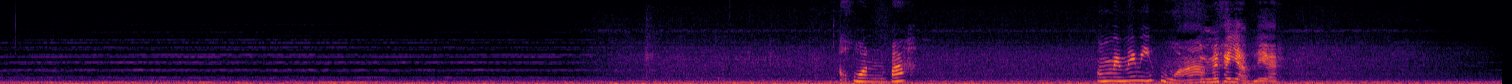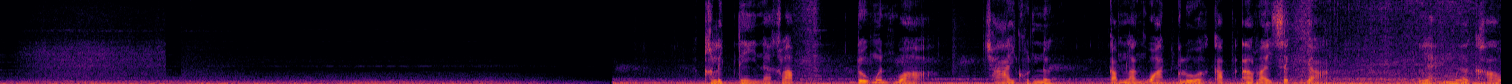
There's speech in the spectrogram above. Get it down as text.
คนปะทำไมไม่มีหัว มันไม่ขยับเลยอะ คลิปนี้นะครับ ดูเหมือนว่าชายคนหนึ่งกำลังหวาดกลัวกับอะไรสักอย่าง และเมื่อเขา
